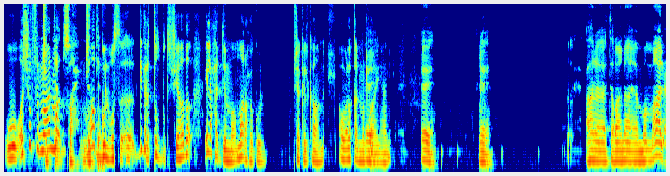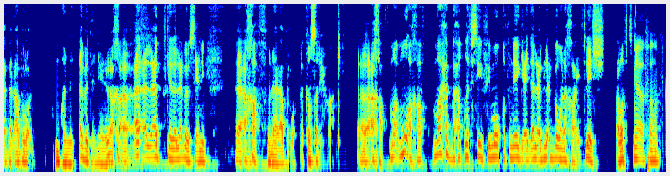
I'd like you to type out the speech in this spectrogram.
وأشوف إنه جدا ما صح ما جدا. بقول وص... قدرت تضبط الشيء هذا إلى حد ما ما راح أقول بشكل كامل أو على الأقل من إيه. رأيي يعني. إيه. إيه. أنا ترى أنا ما- ما ألعب ألعاب رعب مهند ابدا يعني أخ... لعبت كذا لعبة بس يعني أخاف من ألعاب الرعب أكون صريح معك. أخاف. ما مو أخاف. ما أحب أحط نفسي في موقف إني أقعد ألعب لعبة وأنا خايف. ليش؟ عرفت؟ يا فهمك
